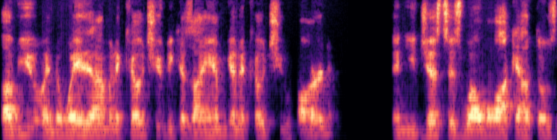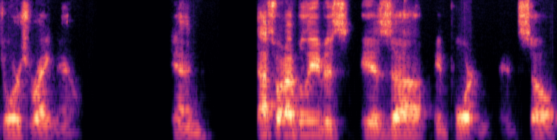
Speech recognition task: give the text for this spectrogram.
of you and the way that I'm going to coach you, because I am going to coach you hard, then you just as well walk out those doors right now. And that's what I believe is is uh, important. And so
